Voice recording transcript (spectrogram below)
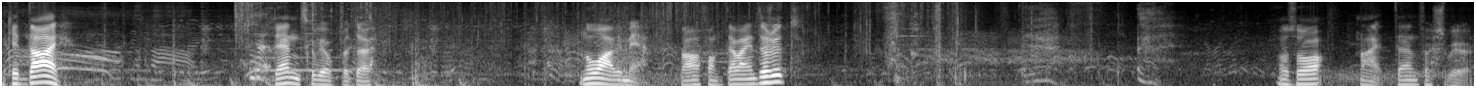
OK, der. Den skal vi opp, vet du. Nå er vi med. Da fant jeg veien til slutt. Og så Nei, den første blir vel.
